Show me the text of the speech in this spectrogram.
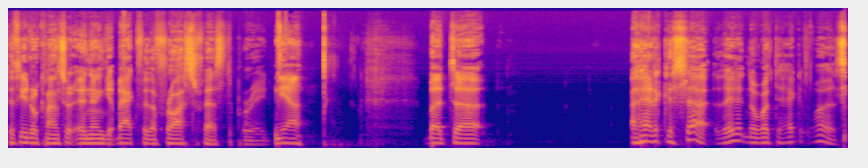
Cathedral concert and then get back for the Frost Fest parade. yeah, But uh, I had a cassette. They didn't know what the heck it was.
